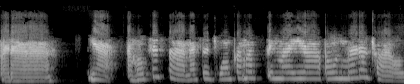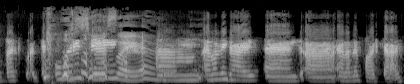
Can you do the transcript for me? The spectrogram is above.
But, uh, yeah, I hope this uh, message won't come up in my uh, own murder trial. That's what. Seriously. Um, I love you guys and uh, I love the podcast.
